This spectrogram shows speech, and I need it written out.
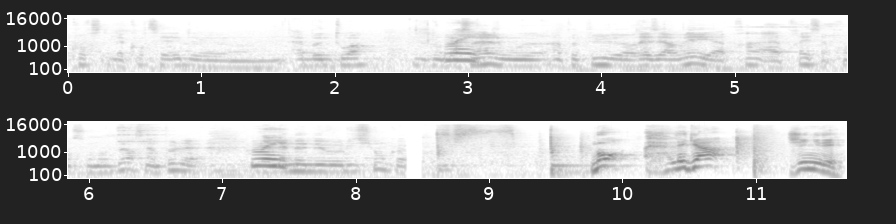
course, la courte série de euh, Abonne-toi, personnage, un peu plus euh, réservé et après, après ça prend son ampleur. C'est un peu la, même évolution. Quoi. Bon, les gars, j'ai une idée.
